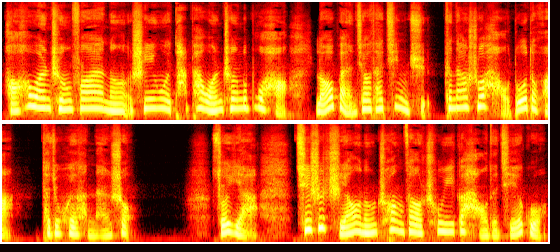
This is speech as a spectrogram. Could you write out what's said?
好好完成方案呢，是因为他怕完成的不好，老板叫他进去跟他说好多的话，他就会很难受。所以啊，其实只要能创造出一个好的结果，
